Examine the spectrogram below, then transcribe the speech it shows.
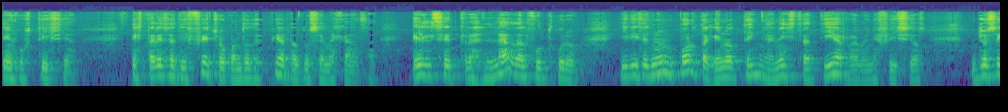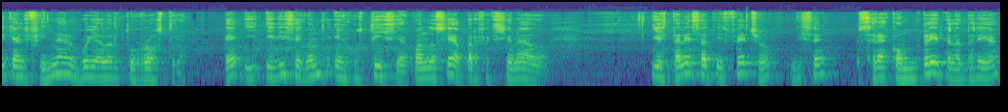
en justicia estaré satisfecho cuando despierta tu semejanza. Él se traslada al futuro y dice, no importa que no tenga en esta tierra beneficios, yo sé que al final voy a ver tu rostro. ¿Eh? Y, dice, en justicia, cuando sea perfeccionado. Y estaré satisfecho, dice, será completa la tarea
